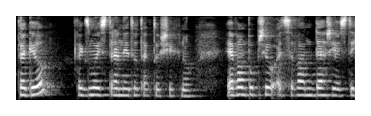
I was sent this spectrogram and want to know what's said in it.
Tak jo? Tak z mojej strany je to takto všechno. Já vám popřeju, ať se vám daří, ať jste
